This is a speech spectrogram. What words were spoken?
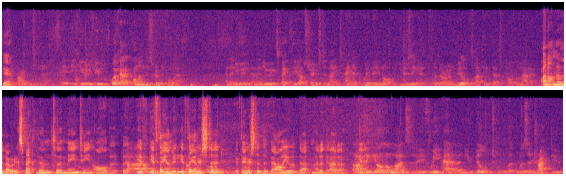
yeah, If you, if you work out a common descriptor format, and then you, and then you expect the upstreams to maintain it when they're not using it for their own builds, I think that's problematic. I don't know that I would expect them to maintain all of it, but I- if, if they under, if they thinking- understood if they understood the value of that metadata, And I'm and- thinking along the lines that if we had a new build tool that was attractive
